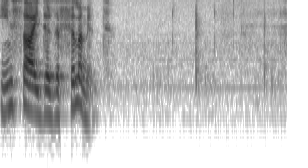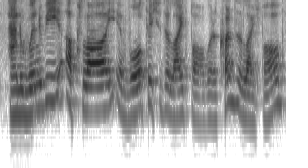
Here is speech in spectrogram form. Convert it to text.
inside there's a filament. And when we apply a voltage to the light bulb or a current to the light bulb,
